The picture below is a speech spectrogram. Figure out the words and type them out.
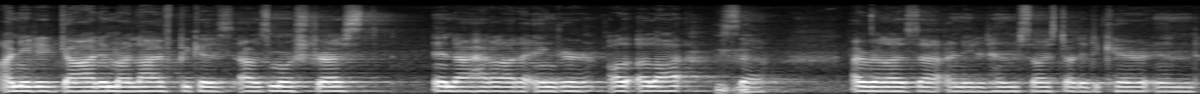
I needed God in my life because I was more stressed and I had a lot of anger a, a lot. So I realized that I needed Him, so I started to care and.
